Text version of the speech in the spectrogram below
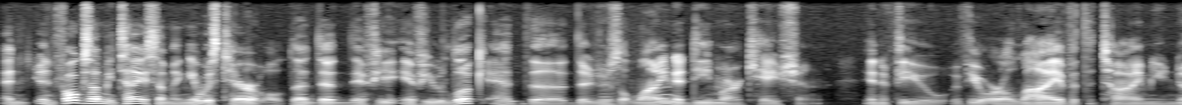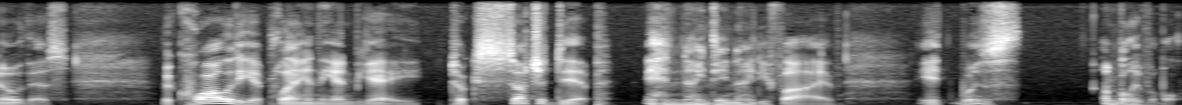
and and folks, let me tell you something. It was terrible. The, the, if you if you look at the there's a line of demarcation, and if you if you were alive at the time, you know this. The quality at play in the NBA took such a dip in 1995. It was unbelievable.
